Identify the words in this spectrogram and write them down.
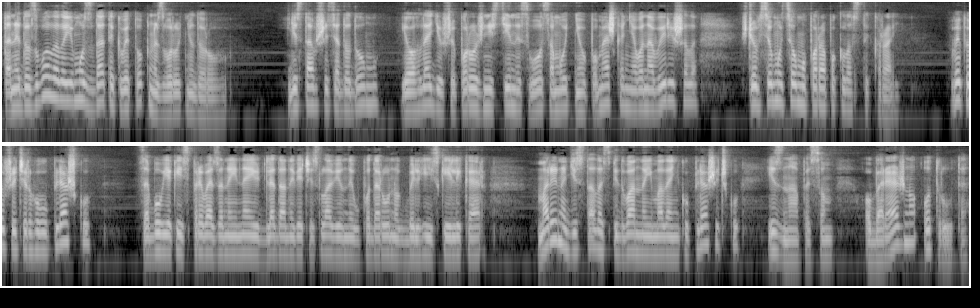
та не дозволила йому здати квиток на зворотню дорогу. Діставшися додому і огледівши порожні стіни свого самотнього помешкання, вона вирішила, що всьому цьому пора покласти край. Випивши чергову пляшку, це був якийсь привезений нею для Дани В'ячеславівни у подарунок бельгійський лікер. Марина дістала з під ванної маленьку пляшечку із написом Обережно отрута,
